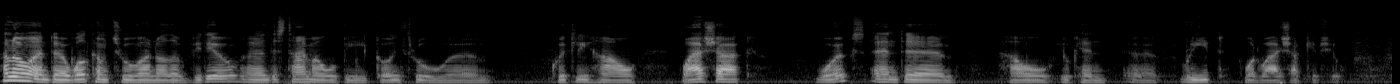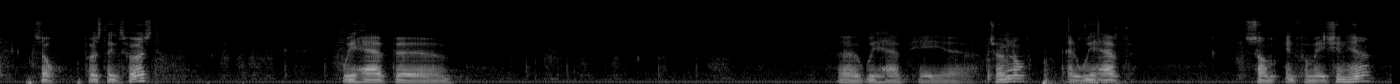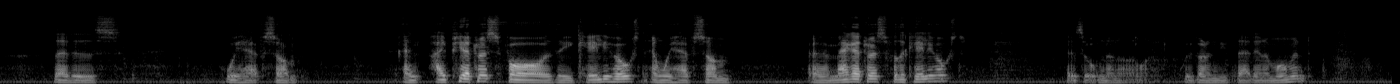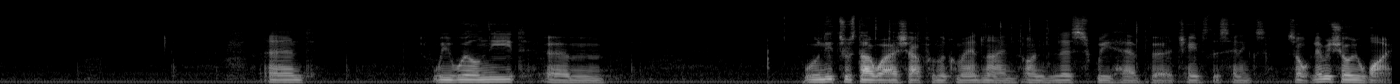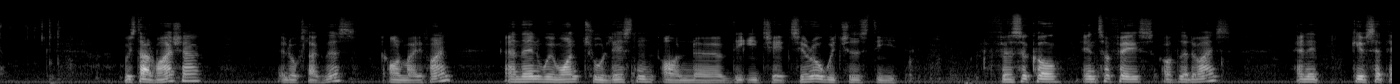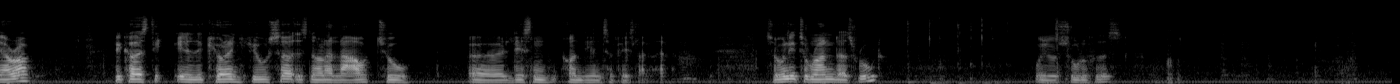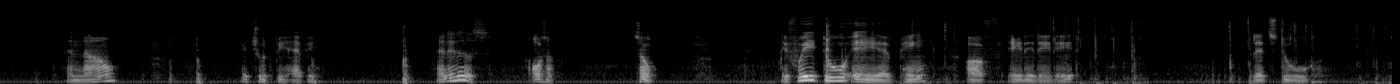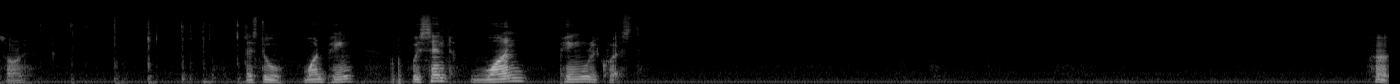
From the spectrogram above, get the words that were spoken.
Hello and uh, welcome to another video. Uh, this time I will be going through um, quickly how Wireshark works and um, how you can uh, read what Wireshark gives you. So first things first, we have um, uh, we have a uh, terminal and we have some information here that is we have some an IP address for the Kali host and we have some uh, MAC address for the Kali host. Let's open another one. We're going to need that in a moment. And we will need um, we'll need to start Wireshark from the command line unless we have uh, changed the settings. So let me show you why. We start Wireshark. It looks like this almighty fine and then we want to listen on uh, the ETH80 which is the physical interface of the device and it gives an error because the, uh, the current user is not allowed to uh, listen on the interface like that. So we need to run as root. We use sudo for this. And now it should be happy. And it is. Awesome. So, if we do a ping of 8888, let's do, sorry, let's do one ping. We send one ping request. Huh,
